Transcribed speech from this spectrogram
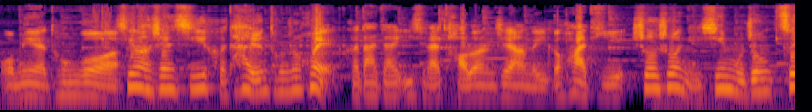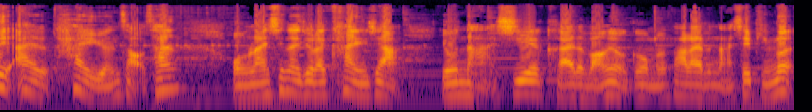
我们也通过新浪山西和太原同城会和大家一起来讨论这样的一个话题，说说你心目中最爱的太原早餐。我们来现在就来看一下有哪些可爱的网友给我们发来的哪些评论。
